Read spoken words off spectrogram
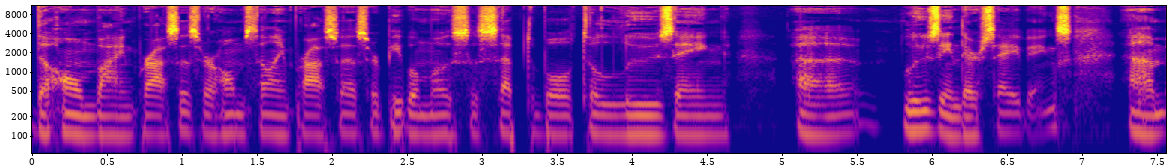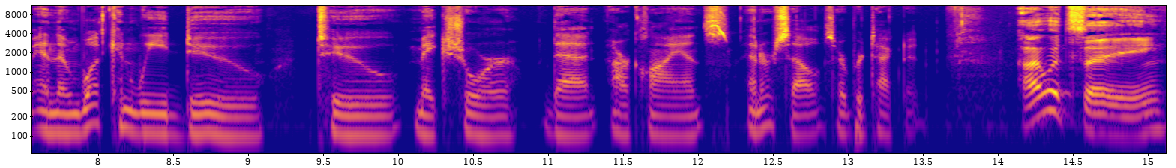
the home buying process or home selling process are people most susceptible to losing uh, losing their savings, um, and then what can we do to make sure that our clients and ourselves are protected? I would say,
